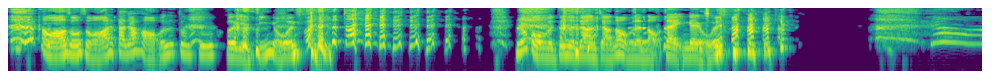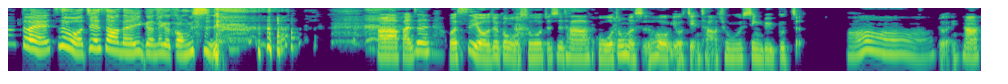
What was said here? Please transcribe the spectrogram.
那我要说什么？大家好，我是杜姑，我的眼睛有问题。对，如果我们真的这样讲，那我们的脑袋应该有问题。对，自我介绍的一个那个公式。好啦，反正我室友就跟我说，就是他国中的时候有检查出心率不整。哦，对，那。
